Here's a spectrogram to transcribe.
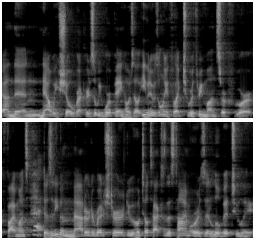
and then now we show records that we were paying hotel, even if it was only for like two or three months or or five months. Right. Does it even matter to register or do hotel taxes this time, or is it a little bit too late?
